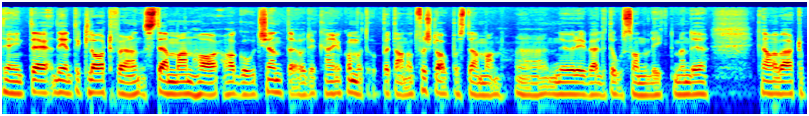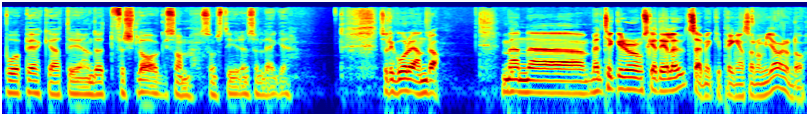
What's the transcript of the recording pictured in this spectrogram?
det är inte, det är inte klart förrän stämman har, har godkänt det och det kan ju komma upp ett annat förslag på stämman. Uh, nu är det väldigt osannolikt men det kan vara värt att påpeka att det är ändå ett förslag som, som styrelsen lägger. Så det går att ändra. Men, uh, men tycker du de ska dela ut så här mycket pengar som de gör ändå?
